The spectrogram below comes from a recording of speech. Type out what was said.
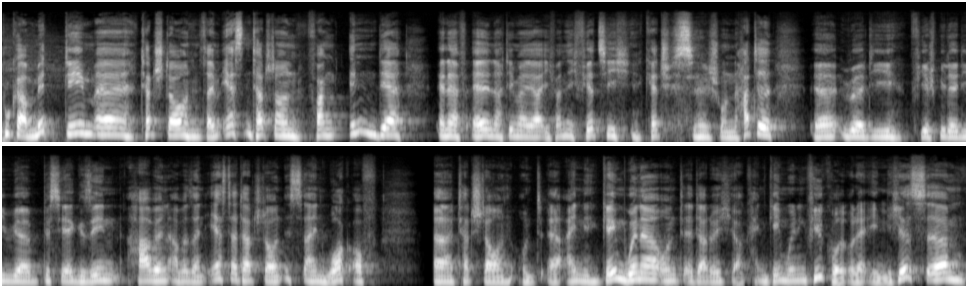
Puka mit dem äh, Touchdown, seinem ersten Touchdown-Fang in der NFL, nachdem er ja, ich weiß nicht, 40 Catches schon hatte äh, über die vier Spiele, die wir bisher gesehen haben. Aber sein erster Touchdown ist ein Walk-off. Äh, Touchdown und äh, ein Game Winner und äh, dadurch ja kein Game Winning Field Goal oder ähnliches. Ähm,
